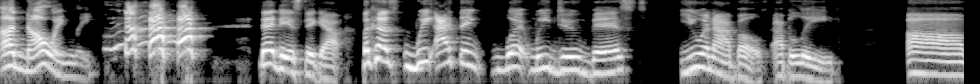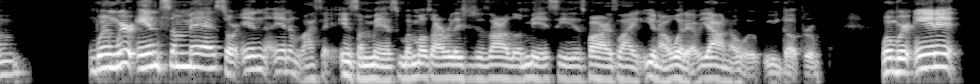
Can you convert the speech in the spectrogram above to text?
unknowingly. that did stick out because we I think what we do best, you and I both, I believe, um when we're in some mess or in in I say in some mess, but most of our relationships are a little messy as far as like, you know, whatever. Y'all know what we go through. When we're in it,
